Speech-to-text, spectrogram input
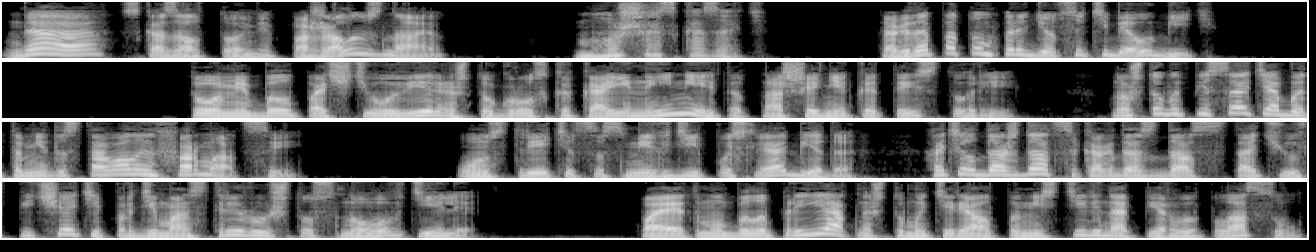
«Да», — сказал Томми, — «пожалуй, знаю». «Можешь рассказать?» «Тогда потом придется тебя убить». Томми был почти уверен, что груз кокаина имеет отношение к этой истории, но чтобы писать об этом, не доставало информации. Он встретится с Мехди после обеда, хотел дождаться, когда сдаст статью в печать и продемонстрирует, что снова в деле. Поэтому было приятно, что материал поместили на первую полосу.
